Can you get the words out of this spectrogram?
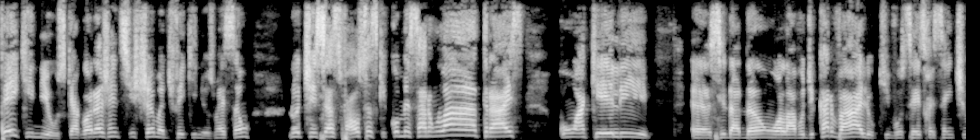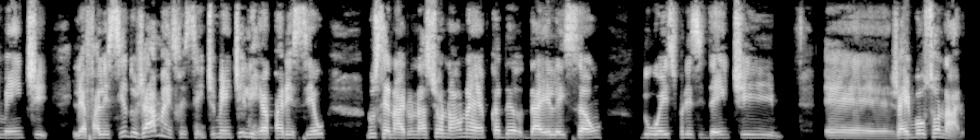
fake news, que agora a gente se chama de fake news, mas são notícias falsas que começaram lá atrás com aquele é, cidadão Olavo de Carvalho, que vocês recentemente, ele é falecido já, mas recentemente ele reapareceu no cenário nacional na época da, da eleição do ex-presidente é, Jair Bolsonaro.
